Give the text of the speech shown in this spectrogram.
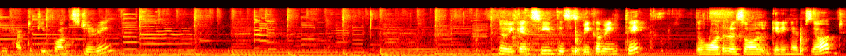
You have to keep on stirring. Now you can see this is becoming thick. The water is all getting absorbed.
